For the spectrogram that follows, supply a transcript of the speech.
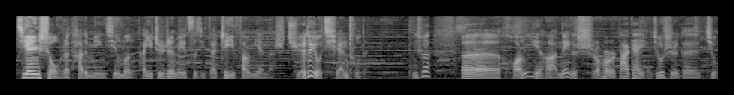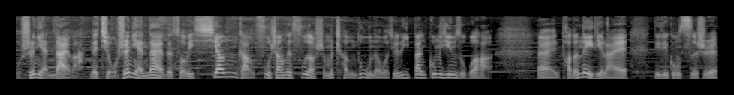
坚守着他的明星梦。他一直认为自己在这一方面呢是绝对有前途的。你说，呃，黄奕哈，那个时候大概也就是个九十年代吧。那九十年代的所谓香港富商，的富到什么程度呢？我觉得一般工薪族哈，哎，跑到内地来，内地公司是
